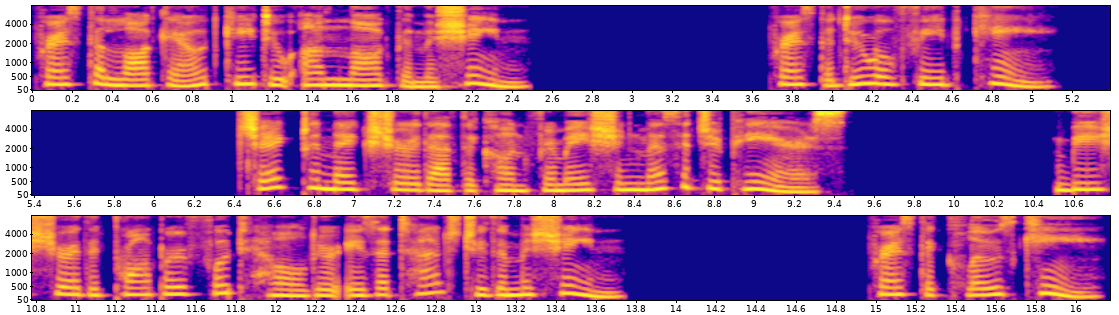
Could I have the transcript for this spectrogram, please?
Press the lockout key to unlock the machine. Press the dual feed key. Check to make sure that the confirmation message appears. Be sure the proper foot holder is attached to the machine. Press the close key.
